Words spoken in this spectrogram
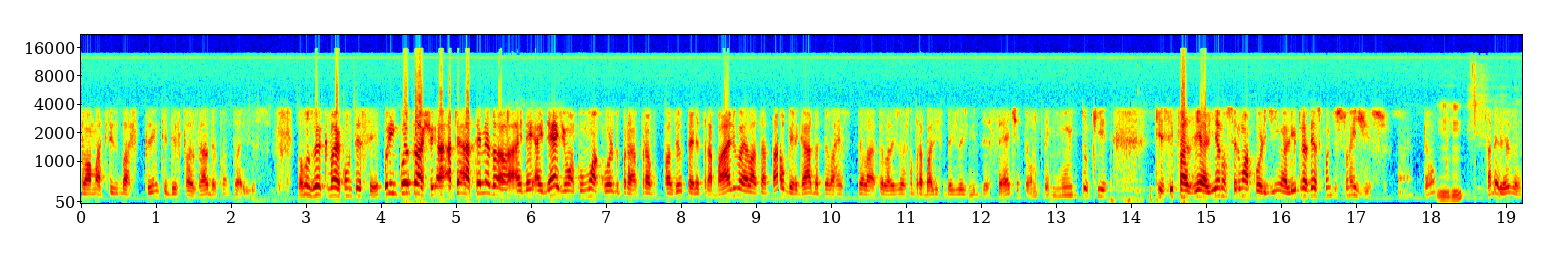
uma matriz bastante defasada quanto a isso. Vamos ver o que vai acontecer. Por enquanto, acho, até, até mesmo a ideia, a ideia de um comum acordo para fazer o teletrabalho, ela já está albergada pela, pela, pela legislação trabalhista desde 2017, então não tem muito que, que se fazer ali, a não ser um acordinho ali para ver as condições disso. Né? Então, uhum. tá beleza.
